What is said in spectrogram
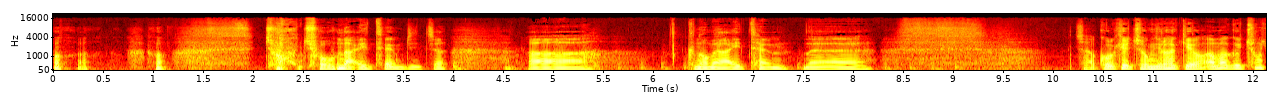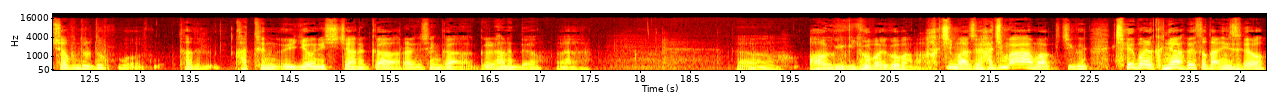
좋, 좋은 아이템, 진짜. 아, 그놈의 아이템. 네. 자, 그렇게 정리를 할게요. 아마 그 청취자분들도 뭐 다들 같은 의견이시지 않을까라는 생각을 하는데요. 네. 어, 아, 이거 봐, 이거 봐. 막 하지 마세요. 하지 마. 막 지금 제발 그냥 해서 다니세요.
